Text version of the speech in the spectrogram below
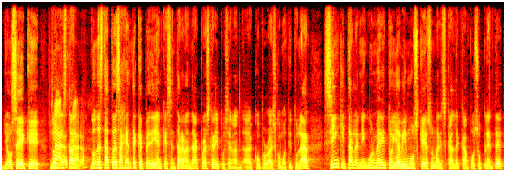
yo sé que ¿dónde, Claro, están- claro. ¿dónde está toda esa gente que pedían que sentaran a Dak Prescott y pusieran a, a Cooper Rush como titular? Sin quitarle ningún mérito, ya vimos que es un mariscal de campo suplente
